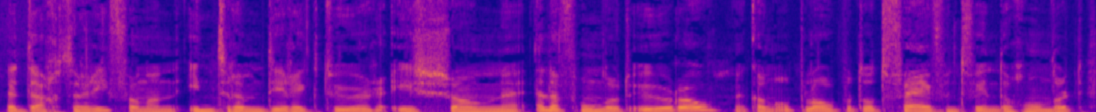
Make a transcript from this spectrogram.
Het dagtarief van een interim-directeur is zo'n 1100 euro. en kan oplopen tot 2500.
